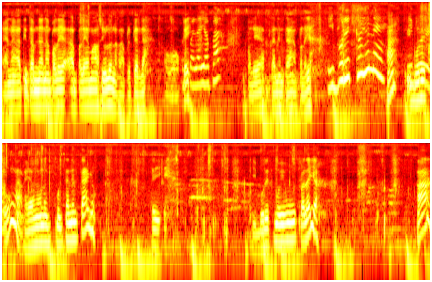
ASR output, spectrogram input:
Ayan ang ating tamna ng palaya. Ang palaya mga sulo, naka-prepare na. Okay. Palaya pa. Ang palaya, tanim tayo ang palaya. Favorite ko yun eh. Ha? Favorite? Oo nga, kaya nga nag magtanim tayo. Ay, favorite mo yung palaya. Ha?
